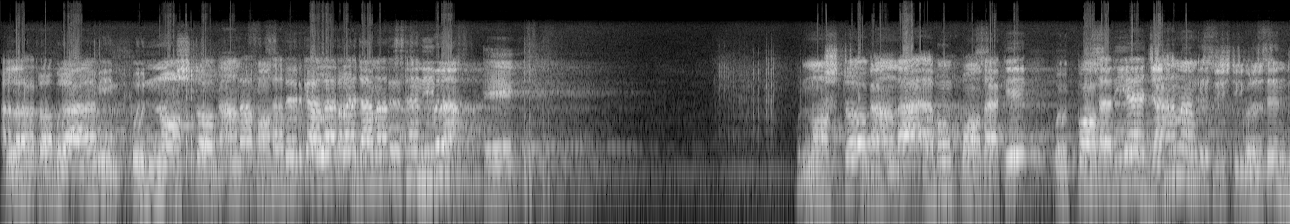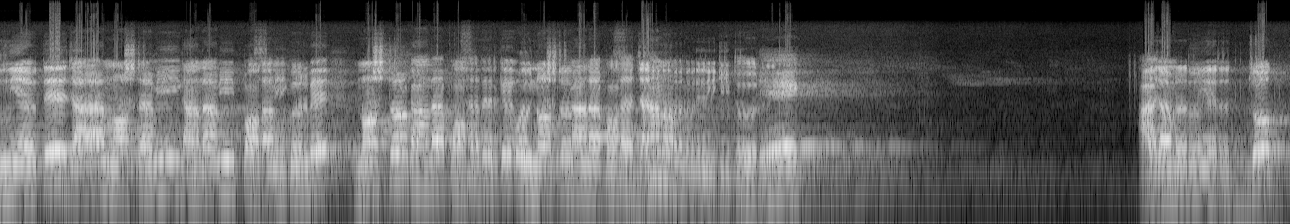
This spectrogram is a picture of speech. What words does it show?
আল্লাহ পাক রব্বুল আলামিন ওই নষ্ট গাঁদা ফসাদেরকে আল্লাহ তাআলা জান্নাতে স্থান দিবে না। ঠিক। নষ্ট গান্দা এবং পচাকে ওই পচা দিয়ে জাহান্নামকে সৃষ্টি করেছেন দুনিয়াতে। যারা নষ্টামি গান্দামি পচামি করবে নষ্ট গান্দা পচাদেরকে ওই নষ্ট গান্দা পচা জাহান্নামের মধ্যে নিক্ষিপ্ত করবে। আজ আমরা দুনিয়াতে যত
